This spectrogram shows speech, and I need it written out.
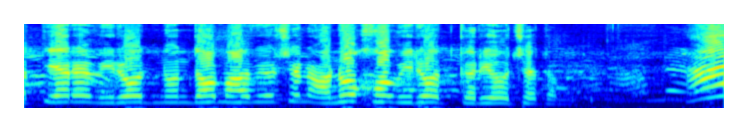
અત્યારે વિરોધ નોંધવામાં આવ્યો છે અને અનોખો વિરોધ કર્યો છે તમે. હા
